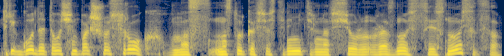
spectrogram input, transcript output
три года это очень большой срок. У нас настолько все стремительно все разносится и сносится.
